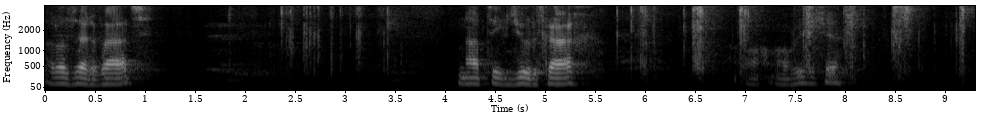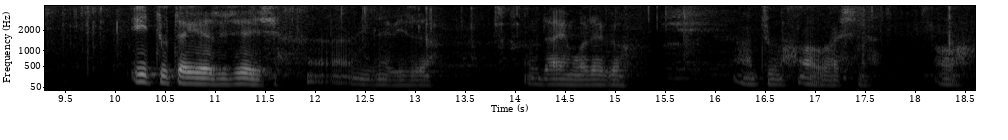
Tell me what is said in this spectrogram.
rozerwać na tych dziurkach. O, o widzicie? I tutaj jest gdzieś, a, nie widzę, udaję młodego. A tu, o właśnie, o.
